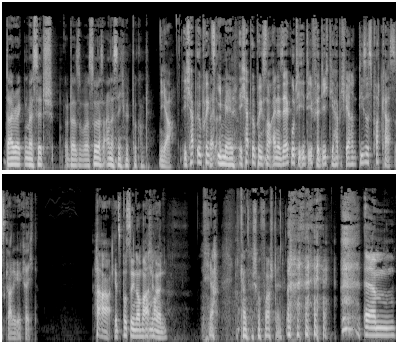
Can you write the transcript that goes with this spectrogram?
Direct Message oder sowas, so dass Arne es nicht mitbekommt. Ja, ich habe übrigens E-Mail. Ich habe übrigens noch eine sehr gute Idee für dich, die habe ich während dieses Podcastes gerade gekriegt. Haha, jetzt musst du ihn nochmal anhören. Ja, ich kann es mir schon vorstellen. Ähm,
